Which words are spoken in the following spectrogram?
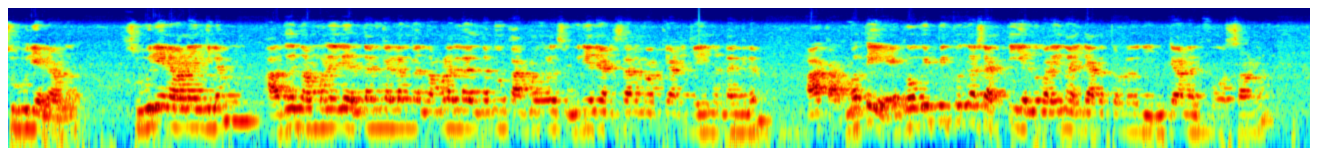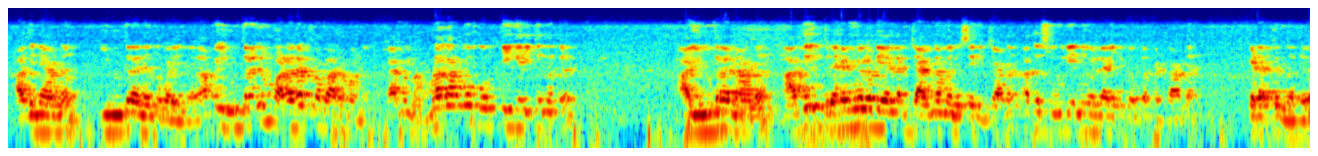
സൂര്യനാണ്. സൂര്യനാണെങ്കിലും അത് നമ്മളിൽ എന്തെങ്കിലും നമ്മളെല്ലാം എന്തെങ്കിലും കർമ്മങ്ങൾ സൂര്യനെ അടിസ്ഥാനമാക്കിയാണ് ചെയ്യുന്നുണ്ടെങ്കിലും ആ കർമ്മത്തെ ഏകോപിപ്പിക്കുന്ന ശക്തി എന്ന് പറയുന്ന അതിന്റെ അകത്തുള്ള ഒരു ഇന്റേണൽ ഫോഴ്സാണ് അതിനാണ് ഇന്ദ്രൻ എന്ന് പറയുന്നത്. അപ്പോൾ ഇന്ദ്രനും വളരെ പ്രധാനമാണ്. കാരണം നമ്മളെ കർമ്മം പൂർത്തീകരിക്കുന്നത് ആ ഇന്ദ്രനാണ്. അത് ഗ്രഹങ്ങളുടെ എല്ലാം ചലനം അനുസരിച്ചാണ് അത് സൂര്യനുമായിട്ട് ബന്ധപ്പെട്ടാണ് കിടക്കുന്നത്.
